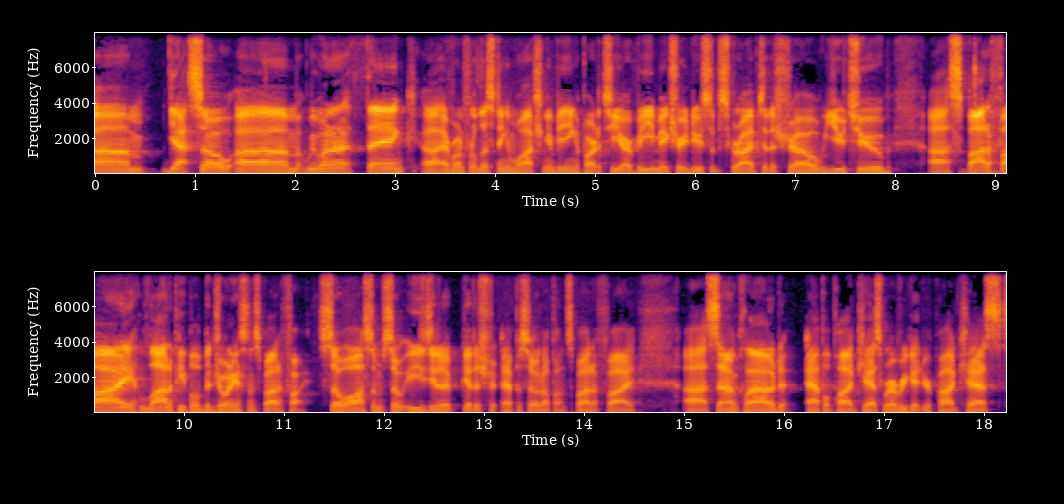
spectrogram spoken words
Um, yeah, so um, we want to thank uh, everyone for listening and watching and being a part of TRB. Make sure you do subscribe to the show, YouTube, uh, Spotify. A lot of people have been joining us on Spotify. So awesome, so easy to get a sh- episode up on Spotify, uh, SoundCloud, Apple Podcasts, wherever you get your podcasts.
